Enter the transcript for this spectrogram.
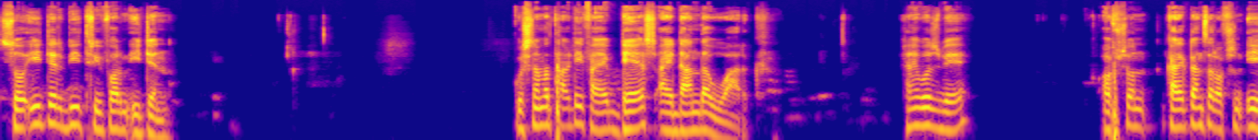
সো ইটের V three form eaten question number thirty five dash I done the work এখানে বসবে option correct answer option A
